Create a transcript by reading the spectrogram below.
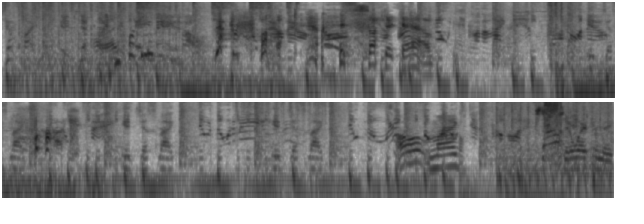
It's just like it's just like a mini mall. I suck at Cav. It's just like it's just like it's just like Oh my. Get away from me.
